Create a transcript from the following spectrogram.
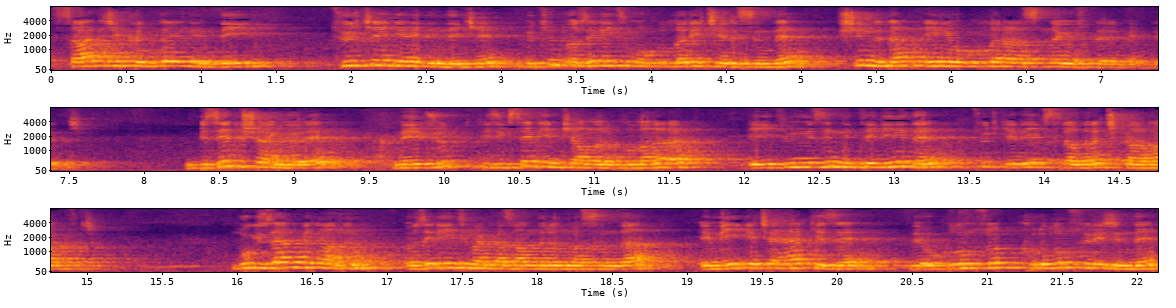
sadece Kırklareli'nin değil, Türkiye genelindeki bütün özel eğitim okulları içerisinde şimdiden en iyi okullar arasında gösterilmektedir. Bize düşen görev mevcut fiziksel imkanları kullanarak eğitimimizin niteliğini de Türkiye'de ilk sıralara çıkarmaktır. Bu güzel binanın özel eğitime kazandırılmasında emeği geçen herkese ve okulumuzun kurulum sürecinde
